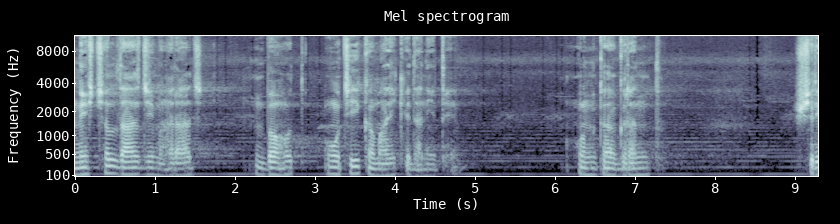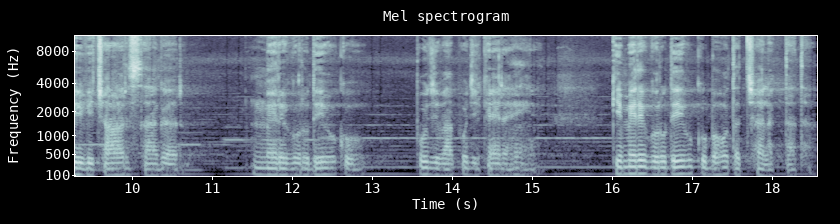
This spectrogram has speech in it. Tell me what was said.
निश्चल दास जी महाराज बहुत ऊँची कमाई के धनी थे। उनका ग्रंथ, श्री विचार सागर, मेरे गुरुदेव को पूज बापू जी कह रहे हैं कि मेरे गुरुदेव को बहुत अच्छा लगता था।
